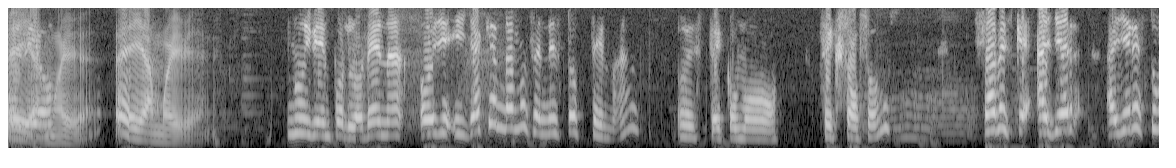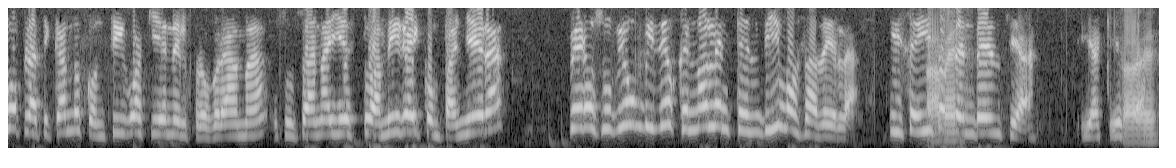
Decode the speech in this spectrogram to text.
sucedió. ella muy bien, ella muy bien. Muy bien por Lorena. Oye, y ya que andamos en estos temas, este, como sexosos, sabes que ayer, ayer estuvo platicando contigo aquí en el programa, Susana, y es tu amiga y compañera, pero subió un video que no le entendimos, Adela, y se hizo tendencia. Y aquí A está. ver.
